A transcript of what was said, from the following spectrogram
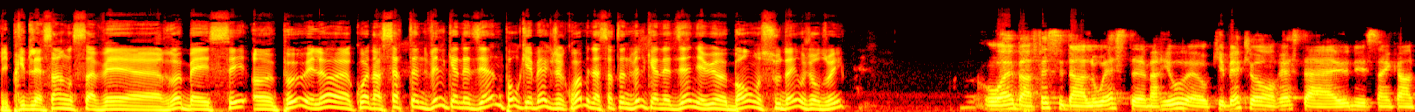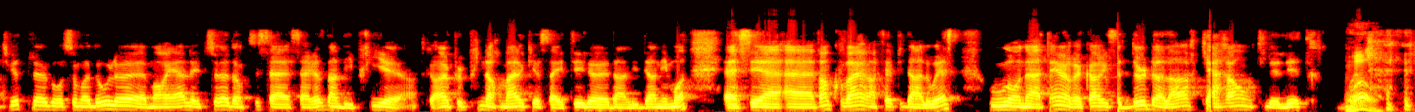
Les prix de l'essence avaient euh, rebaissé un peu. Et là, quoi, dans certaines villes canadiennes, pas au Québec, je crois, mais dans certaines villes canadiennes, il y a eu un bond soudain aujourd'hui? Ouais, ben en fait, c'est dans l'Ouest, euh, Mario. Euh, au Québec, là, on reste à 1,58, là, grosso modo, là, Montréal et tout ça. donc, tu sais, ça, ça reste dans des prix, en tout cas, un peu plus normal que ça a été dans les derniers mois. c'est à, Vancouver, en fait, puis dans l'Ouest, où on a atteint un record ici de 2,40 le litre. Wow.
